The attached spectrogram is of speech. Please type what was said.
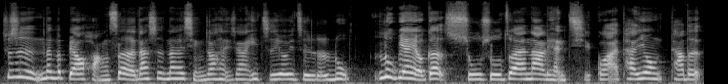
就是那个标黄色的，但是那个形状很像一只又一只的鹿。路边有个叔叔坐在那里，很奇怪，他用他的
